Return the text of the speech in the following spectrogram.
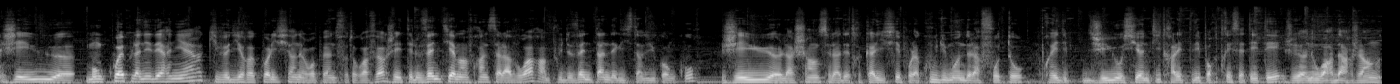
J'ai eu euh, mon QEP l'année dernière, qui veut dire qualifié en européen de photographeur. J'ai été le 20e en France à l'avoir, en plus de 20 ans d'existence du concours. J'ai eu la chance d'être qualifié pour la Coupe du Monde de la photo. Après, j'ai eu aussi un titre à l'été des portraits cet été. J'ai eu un award d'argent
